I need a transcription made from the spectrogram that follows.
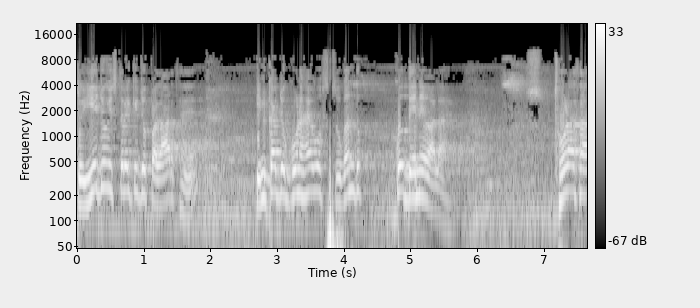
तो ये जो इस तरह के जो पदार्थ हैं, इनका जो गुण है वो सुगंध को देने वाला है। थोड़ा सा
